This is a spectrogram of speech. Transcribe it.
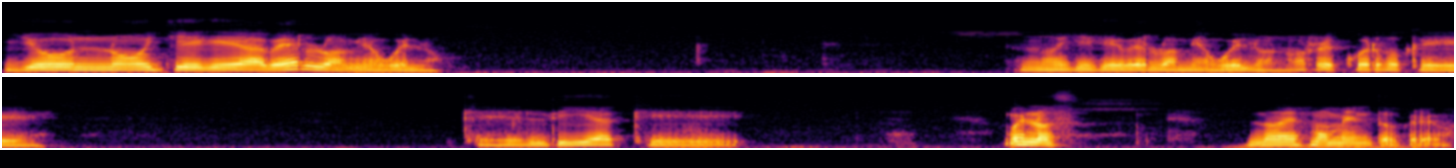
yo no llegué a verlo a mi abuelo. No llegué a verlo a mi abuelo, ¿no? Recuerdo que que el día que... Bueno, no es momento, creo.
